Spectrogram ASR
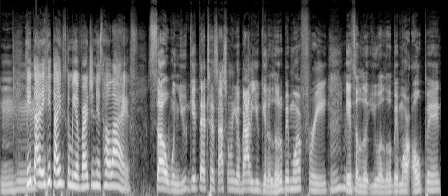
Mm-hmm. He thought he thought he was gonna be a virgin his whole life. So when you get that testosterone in your body, you get a little bit more free. Mm-hmm. It's a little you a little bit more open.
